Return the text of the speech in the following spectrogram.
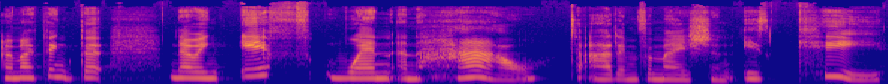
And I think that knowing if, when, and how to add information is key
